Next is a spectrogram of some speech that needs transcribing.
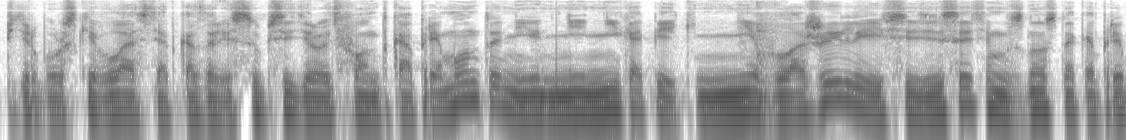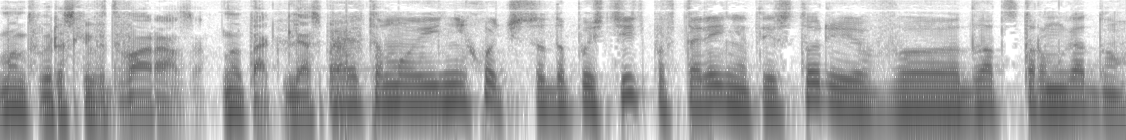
петербургские власти отказались субсидировать фонд капремонта, ни, ни, ни копейки не вложили, и в связи с этим взнос на капремонт выросли в два раза. Ну так, для справки. Поэтому и не хочется допустить повторение этой истории в 2022 году.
